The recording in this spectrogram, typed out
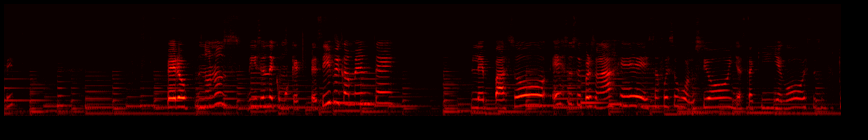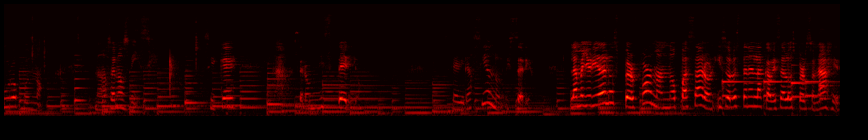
¿sí? Pero no nos dicen de como que específicamente le pasó esto a este personaje, esa fue su evolución y hasta aquí llegó, este es su futuro, pues no, no se nos dice. Así que será un misterio, seguirá siendo un misterio. La mayoría de los performances no pasaron y solo están en la cabeza de los personajes.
